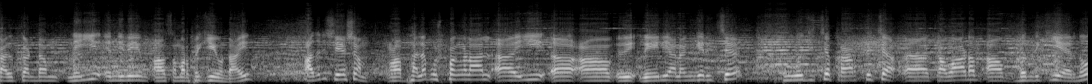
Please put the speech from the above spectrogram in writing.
കൽക്കണ്ടം നെയ്യ് എന്നിവയും സമർപ്പിക്കുകയുണ്ടായി. അതിനുശേഷം ഫലപുഷ്പങ്ങളാൽ ഈ വേലി അലങ്കരിച്ച് പൂജിച്ച് പ്രാർത്ഥിച്ച കവാടം ബന്ധിക്കുകയായിരുന്നു.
